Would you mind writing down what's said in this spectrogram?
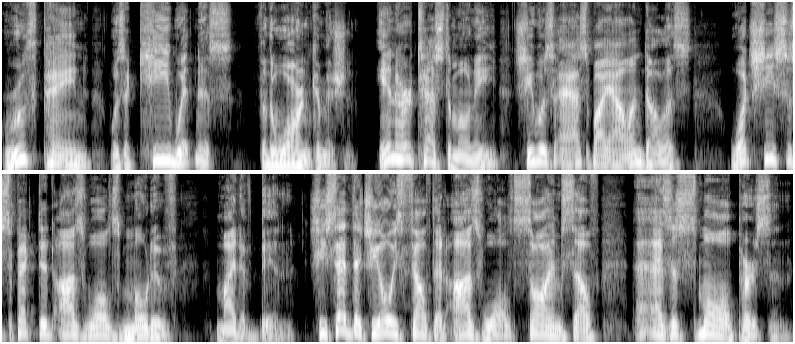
Ruth Paine was a key witness for the Warren Commission. In her testimony, she was asked by Alan Dulles what she suspected Oswald's motive might have been. She said that she always felt that Oswald saw himself as a small person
